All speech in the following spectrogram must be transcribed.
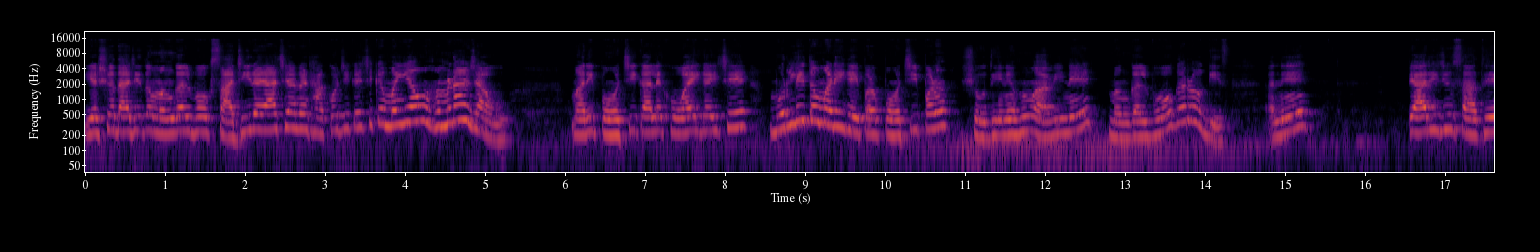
યશોદાજી તો મંગલભોગ સાજી રહ્યા છે અને ઠાકોરજી કહે છે કે, મૈયા, હું હમણાં જ આવું. મારી પહોંચી કાલે ખોવાઈ ગઈ છે. મુરલી તો મળી ગઈ, પણ પહોંચી પણ શોધીને હું આવીને મંગલભોગ રોગીશ અને પ્યારીજુ સાથે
